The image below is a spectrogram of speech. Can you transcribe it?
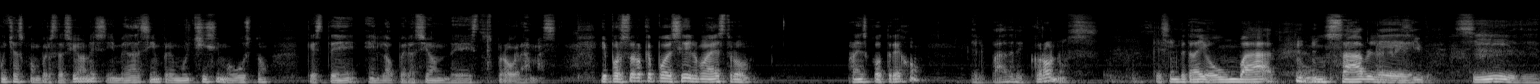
muchas conversaciones y me da siempre muchísimo gusto que esté en la operación de estos programas. Y por solo que puedo decir el maestro Francisco Trejo, el padre Cronos, que siempre trae un bat, un sable, sí,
